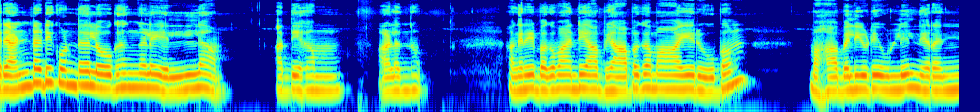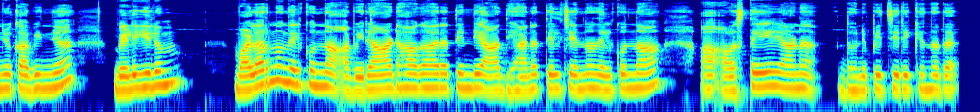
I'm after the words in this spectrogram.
രണ്ടടി കൊണ്ട് ലോകങ്ങളെയെല്ലാം അദ്ദേഹം അളന്നു. അങ്ങനെ ഭഗവാന്റെ ആ വ്യാപകമായ രൂപം മഹാബലിയുടെ ഉള്ളിൽ നിറഞ്ഞു കവിഞ്ഞ് വെളിയിലും വളർന്നു നിൽക്കുന്ന ആ വിരാടാകാരത്തിന്റെ ആ ധ്യാനത്തിൽ ചെന്നു നിൽക്കുന്ന ആ അവസ്ഥയെയാണ് ധ്വനിപ്പിച്ചിരിക്കുന്നത്.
